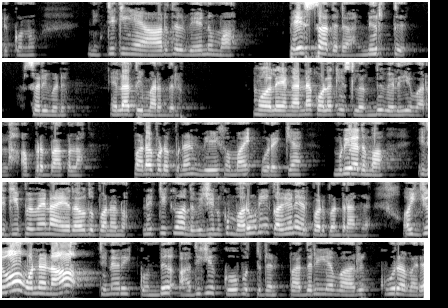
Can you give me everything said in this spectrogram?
இருக்கணும். நித்திக்கு என் ஆறுதல் வேணுமா? பேசாதடா நிறுத்து. சரி விடு. எல்லாத்தையும் மறந்துடு முதல்ல எங்க அண்ணன் கொலைகேஸ்ல இருந்து வெளியே வரலாம். அப்புறம் பார்க்கலாம். படபடப்புடன் வேகமாய் உரைக்க முடியாதுமா இதுக்கு இப்பவே நான் ஏதாவது பண்ணணும். நித்திக்கும் அந்த விஜயனுக்கும் மறுபடியும் கல்யாணம் ஏற்பாடு பண்றாங்க. ஐயோ உன்னனா திணறிக் கொண்டு அதிக கோபத்துடன் பதறியவாறு கூற வர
